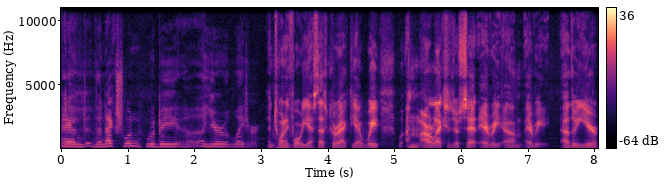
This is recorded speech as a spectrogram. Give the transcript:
and the next one would be a year later. In 24, yes, that's correct. Yeah, we our elections are set every um, every other year,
